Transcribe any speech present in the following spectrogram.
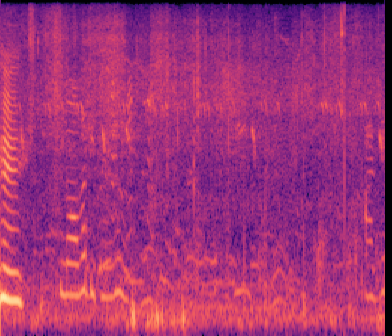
হুম। নবা দিতে হবে আগে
